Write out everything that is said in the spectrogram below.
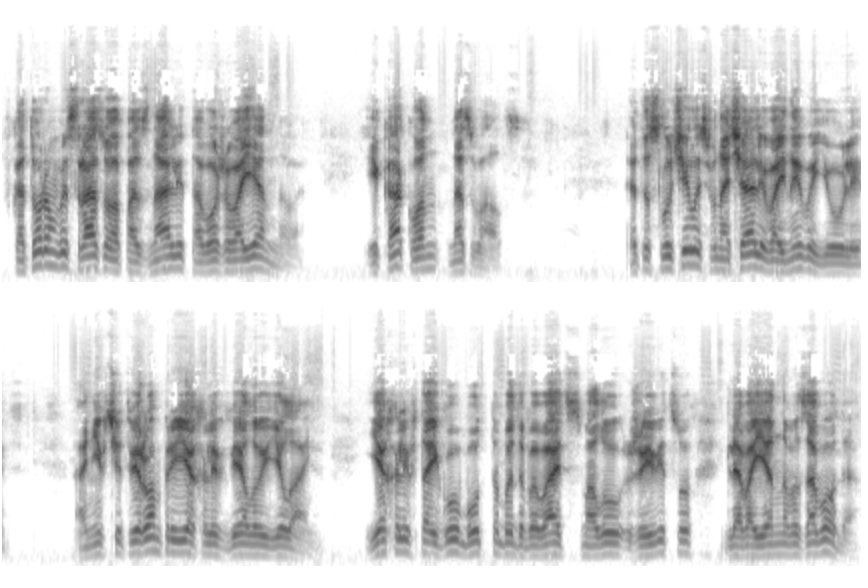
в котором вы сразу опознали того же военного, и как он назвался?» Это случилось в начале войны в июле. Они вчетвером приехали в Белую Елань. Ехали в тайгу, будто бы добывать смолу-живицу для военного завода.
